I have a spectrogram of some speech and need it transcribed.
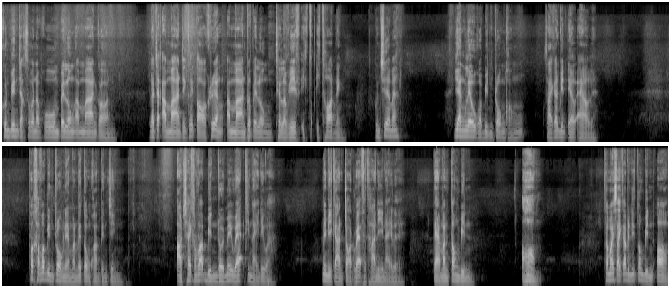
คุณบินจากสุวรรณภูมิไปลงอัมมานก่อน แล้วจากอัมมานจึงค่อยต่อเครื่องอัมมานเพื่อไปลงเทลอาวีฟอีกอีกทอดหนึ่งคุณเชื่อไหมยังเร็วกว่าบินตรงของสายการบิน LL เลย เพราะคำว่าบินตรงเนี่ยมันไม่ตรงความเป็นจริง เอาใช้คำว่าบินโดยไม่แวะที่ไหนดีกว่า ไม่มีการจอดแวะสถานีไหนเลย แต่มันต้องบินอ้อมทำไมสายการบินนี้ต้องบินอ้อม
